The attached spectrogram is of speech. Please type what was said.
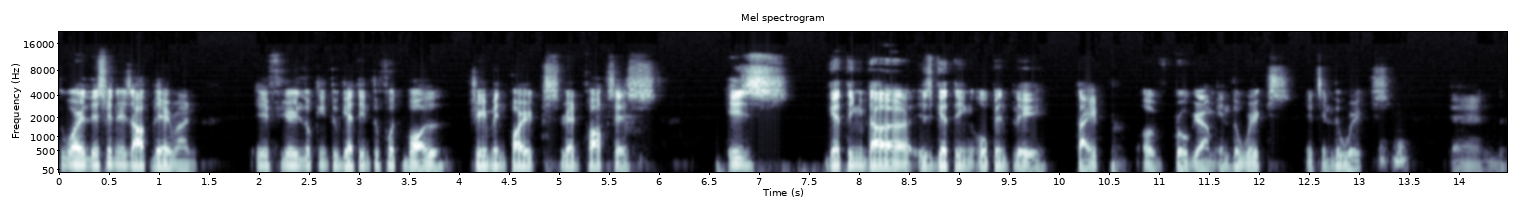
to our listeners out there, man, if you're looking to get into football, Chae Min Park's Red Foxes is getting the is getting open play type of program in the works. It's in the works, Mhm. and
